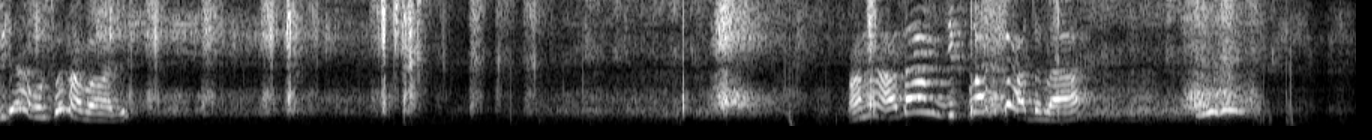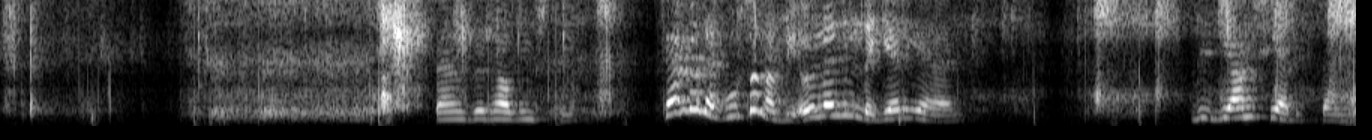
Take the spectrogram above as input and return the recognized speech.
bir daha vursana bana bir. Ana adam cıplak kaldı la. ben zırh aldım üstüme. Sen bana vursana bir ölelim de geri gelelim. Biz yanlış geldik bence.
